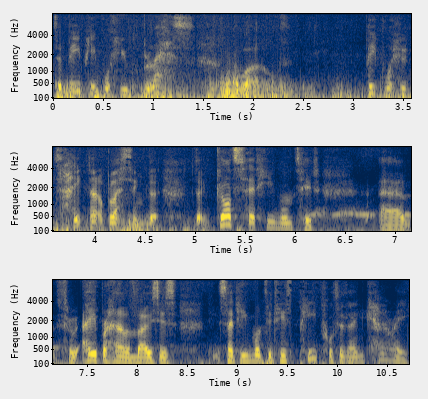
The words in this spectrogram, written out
to be people who bless the world, people who take that blessing that, that God said he wanted uh, through Abraham and Moses, he said he wanted his people to then carry,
